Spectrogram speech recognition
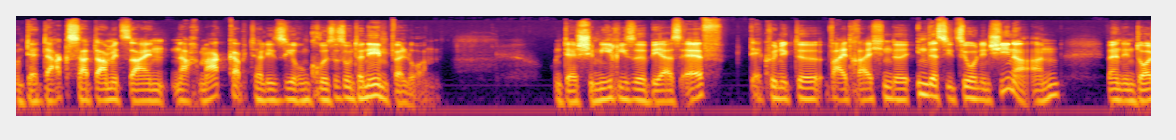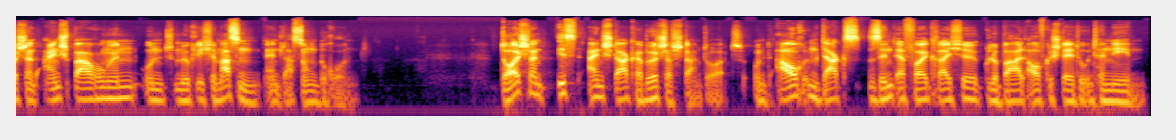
Und der DAX hat damit sein nach Marktkapitalisierung größtes Unternehmen verloren. Und der Chemieriese BASF, der kündigte weitreichende Investitionen in China an, während in Deutschland Einsparungen und mögliche Massenentlassungen drohen. Deutschland ist ein starker Wirtschaftsstandort und auch im DAX sind erfolgreiche global aufgestellte Unternehmen.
